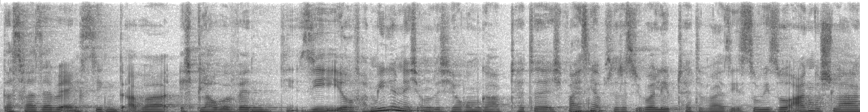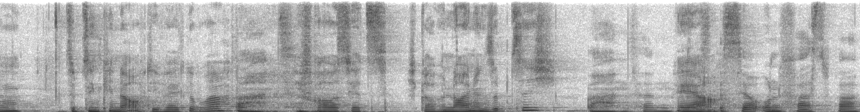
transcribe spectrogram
Das war sehr beängstigend. Aber ich glaube, wenn die, sie ihre Familie nicht um sich herum gehabt hätte, ich weiß nicht, ob sie das überlebt hätte, weil sie ist sowieso angeschlagen, 17 Kinder auf die Welt gebracht. Wahnsinn. Die Frau ist jetzt, ich glaube, 79. Wahnsinn. Ja. Das ist ja unfassbar.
